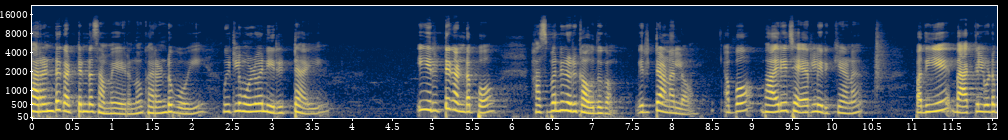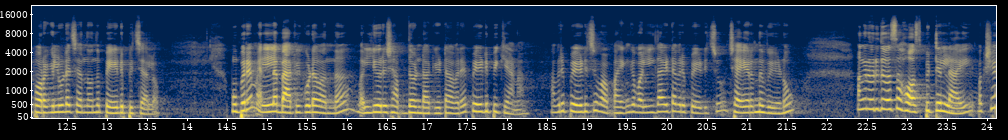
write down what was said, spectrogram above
കറണ്ട് കട്ടിന്റെ സമയമായിരുന്നു കറണ്ട് പോയി. വീട്ടിൽ മുഴുവൻ ഇരുട്ടായി. ഈ ഇരുട്ട് കണ്ടപ്പോൾ ഹസ്ബൻഡിനൊരു കൗതുകം. ഇരുട്ടാണല്ലോ. അപ്പോൾ ഭാര്യ ചെയറിലിരിക്കുകയാണ് പതിയെ ബാക്കിലൂടെ പുറകിലൂടെ ചെന്ന് ഒന്ന് പേടിപ്പിച്ചാലോ. മുപ്പരും എല്ലാം ബാക്കിൽ കൂടെ വന്ന് വലിയൊരു ശബ്ദം ഉണ്ടാക്കിയിട്ട് അവരെ പേടിപ്പിക്കുകയാണ്. അവർ പേടിച്ച് ഭയങ്കര വലുതായിട്ട് അവർ പേടിച്ചു ചെയർന്ന് വീണു. അങ്ങനെ ഒരു ദിവസം ഹോസ്പിറ്റലിലായി പക്ഷേ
